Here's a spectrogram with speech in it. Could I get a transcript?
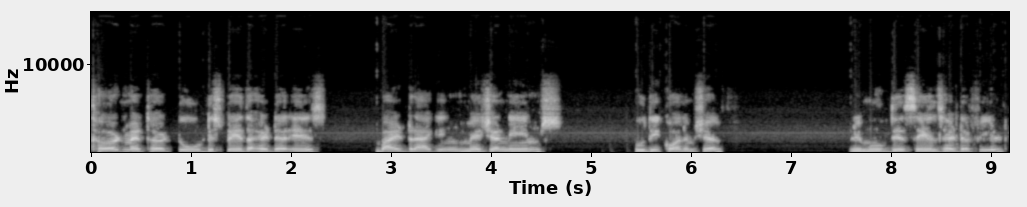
Third method to display the header is by dragging measure names to the column shelf. Remove this sales header field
